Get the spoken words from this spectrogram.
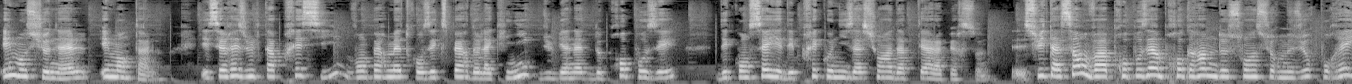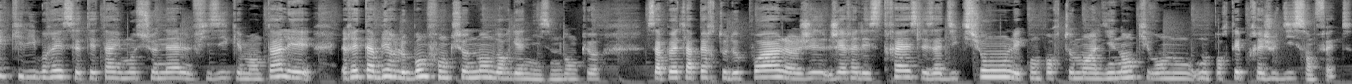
émotionnel et mental. Et ces résultats précis vont permettre aux experts de la clinique du bien-être de proposer des conseils et des préconisations adaptés à la personne. Suite à ça, on va proposer un programme de soins sur mesure pour rééquilibrer cet état émotionnel, physique et mental et rétablir le bon fonctionnement de l'organisme. Donc, euh, ça peut être la perte de poids, gérer les stress, les addictions, les comportements aliénants qui vont nous, nous porter préjudice en fait.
